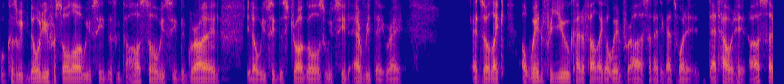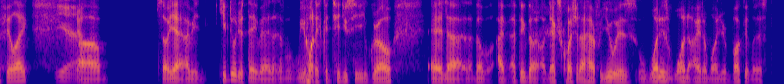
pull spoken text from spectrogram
because we've known you for so long. We've seen this, the hustle, we've seen the grind. You know, we've seen the struggles, we've seen everything, right? And so, like a win for you, kind of felt like a win for us, and I think that's what it. That's how it hit us. I feel like. yeah Um, so yeah, I mean, keep doing your thing, man. Uh, We want to continue seeing you grow. And uh, the, I, I think the next question I have for you is, what is one item on your bucket list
